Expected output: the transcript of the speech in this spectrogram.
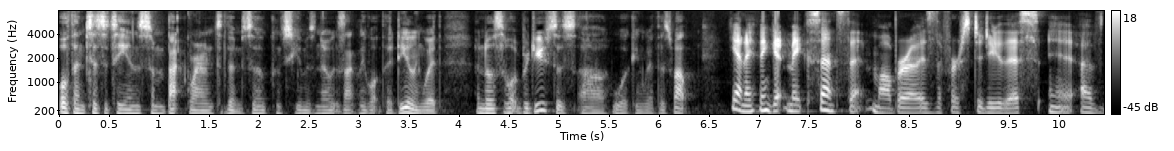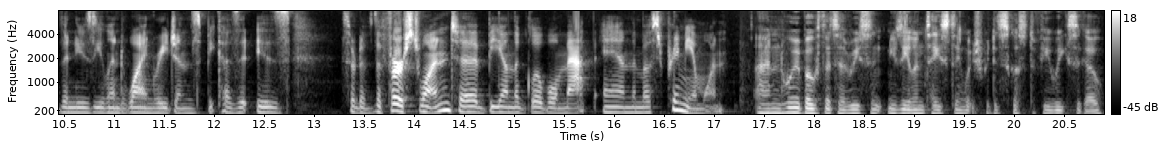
authenticity and some background to them so consumers know exactly what they're dealing with and also what producers are working with as well. Yeah, and I think it makes sense that Marlborough is the first to do this uh, of the New Zealand wine regions because it is sort of the first one to be on the global map and the most premium one. And we were both at a recent New Zealand tasting, which we discussed a few weeks ago.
